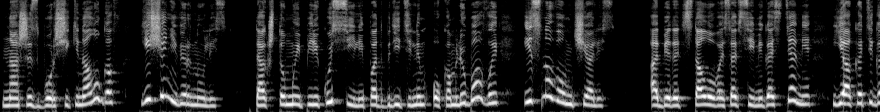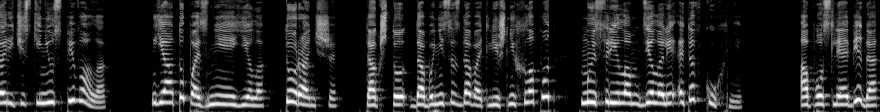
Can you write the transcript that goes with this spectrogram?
Наши сборщики налогов еще не вернулись, так что мы перекусили под бдительным оком Любавы и снова умчались. Обедать в столовой со всеми гостями я категорически не успевала. Я то позднее ела, то раньше, так что, дабы не создавать лишних хлопот, мы с Рилом делали это в кухне. А после обеда,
